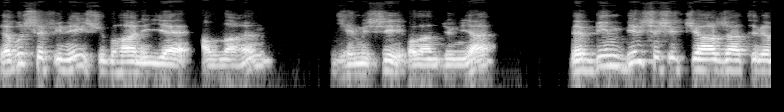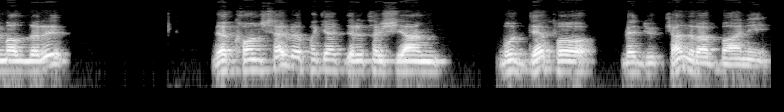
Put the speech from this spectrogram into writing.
ve bu sefine-i sübhaniye Allah'ın gemisi olan dünya ve bin bir çeşit cihazatı ve malları ve konserve paketleri taşıyan bu depo ve dükkan Rabbani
